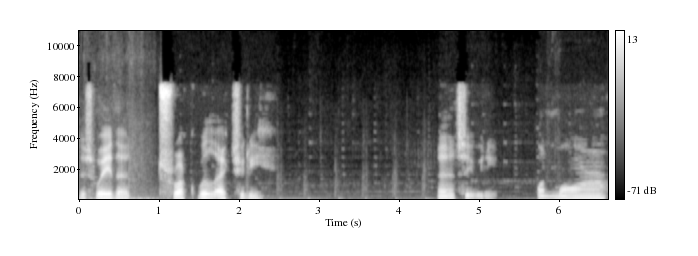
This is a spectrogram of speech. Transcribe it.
This way that truck will actually... Uh, let's see, we need one more.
